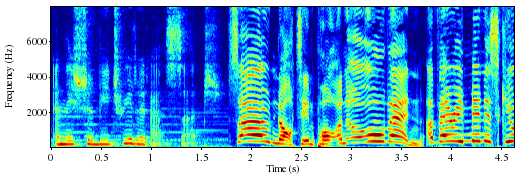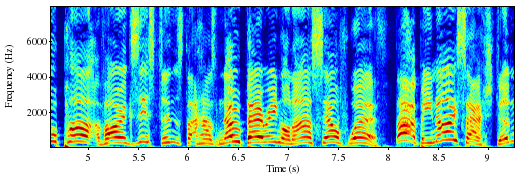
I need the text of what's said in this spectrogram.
and they should be treated as such. So, not important at all then. A very minuscule part of our existence that has no bearing on our self worth. That'd be nice, Ashton.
